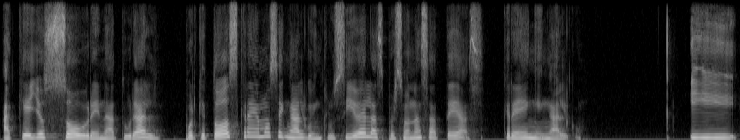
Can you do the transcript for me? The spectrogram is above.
aquello sobrenatural, porque todos creemos en algo, inclusive las personas ateas creen en algo. Y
